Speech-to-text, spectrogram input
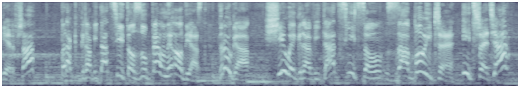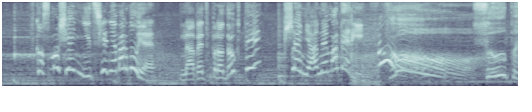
Pierwsza, brak grawitacji to zupełny odjazd. Druga, siły grawitacji są zabójcze. I trzecia, w kosmosie nic się nie marnuje. Nawet produkty przemiany materii. Super!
